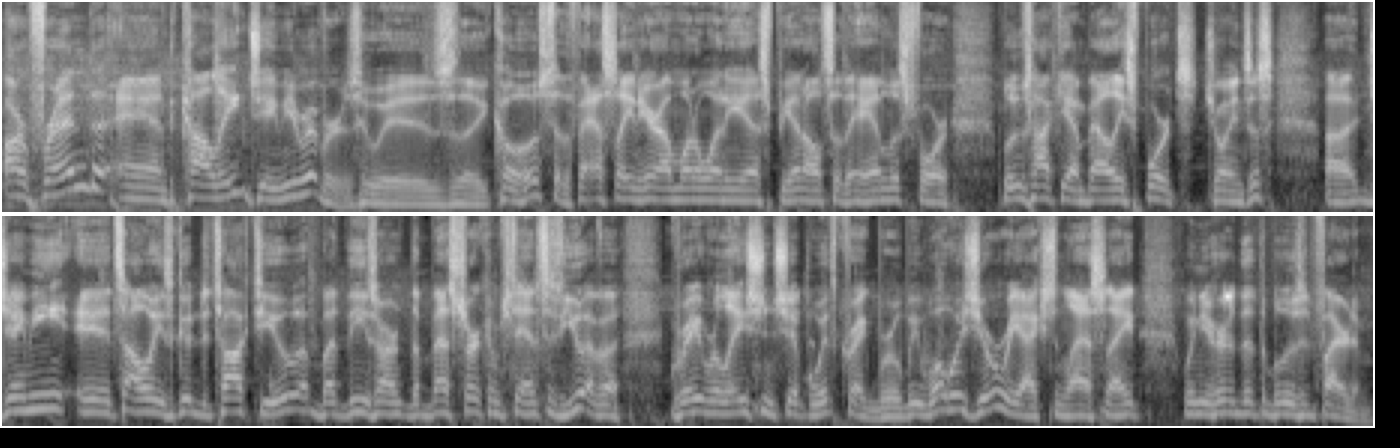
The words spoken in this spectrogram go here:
our friend and colleague, Jamie Rivers, who is the co host of the Fast Lane here on 101 ESPN, also the analyst for Blues Hockey on Bally Sports, joins us. Uh, Jamie, it's always good to talk to you, but these aren't the best circumstances. You have a great relationship with Craig Berube. What was your reaction last night when you heard that the Blues had fired him?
